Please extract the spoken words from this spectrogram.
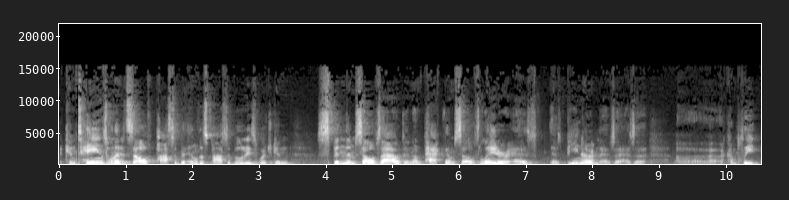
It contains within itself endless possibilities which can spin themselves out and unpack themselves later as, as Bina, as a, as a, uh, a complete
